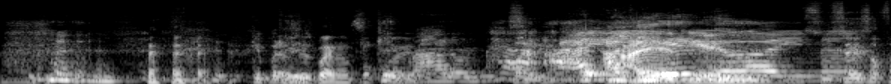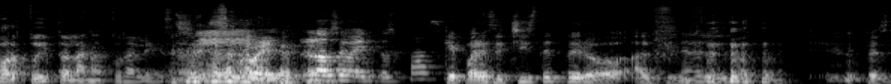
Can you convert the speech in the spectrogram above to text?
Que parece, Entonces, bueno, un Se poco de... quemaron. Ay, Ay, ay, bien. ay, no. Suceso fortuito, la naturaleza. Sí, es cruel. los eventos pasan. que parece chiste, pero al final pues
